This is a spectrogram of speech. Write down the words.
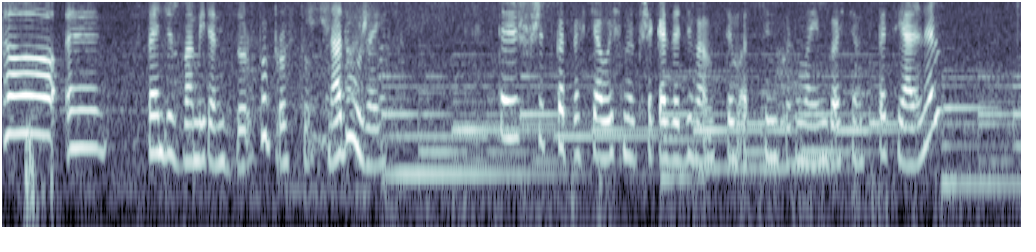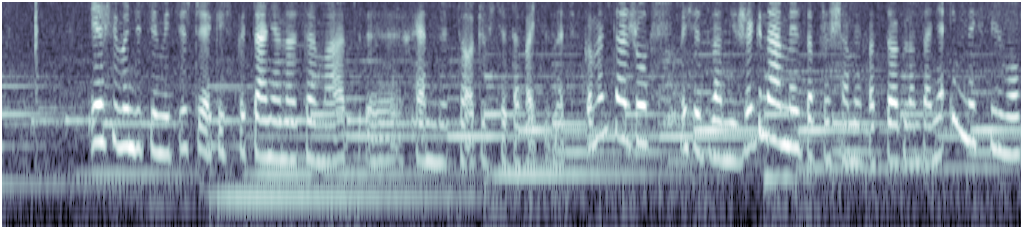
to y, będzie z Wami ten wzór po prostu na dłużej. To już wszystko, co chciałyśmy przekazać Wam w tym odcinku z moim gościem specjalnym. Jeśli będziecie mieć jeszcze jakieś pytania na temat y, henny, to oczywiście dawajcie znać w komentarzu. My się z Wami żegnamy, zapraszamy Was do oglądania innych filmów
